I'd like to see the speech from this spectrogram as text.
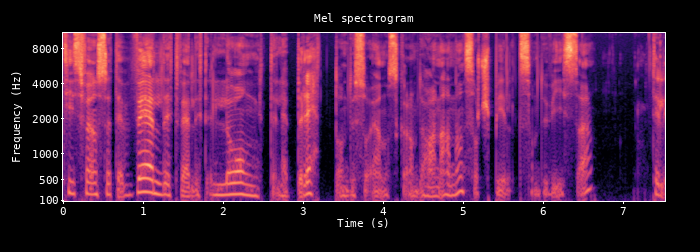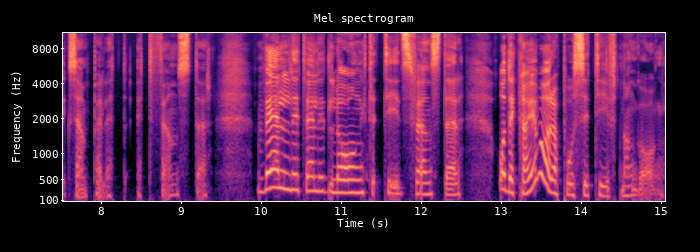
tidsfönstret är väldigt, väldigt långt eller brett om du så önskar, om du har en annan sorts bild som du visar. Till exempel ett, ett fönster. Väldigt, väldigt långt tidsfönster och det kan ju vara positivt någon gång.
